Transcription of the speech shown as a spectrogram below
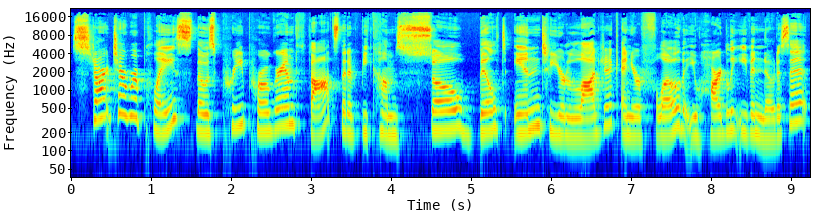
Start to replace those pre programmed thoughts that have become so built into your logic and your flow that you hardly even notice it.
